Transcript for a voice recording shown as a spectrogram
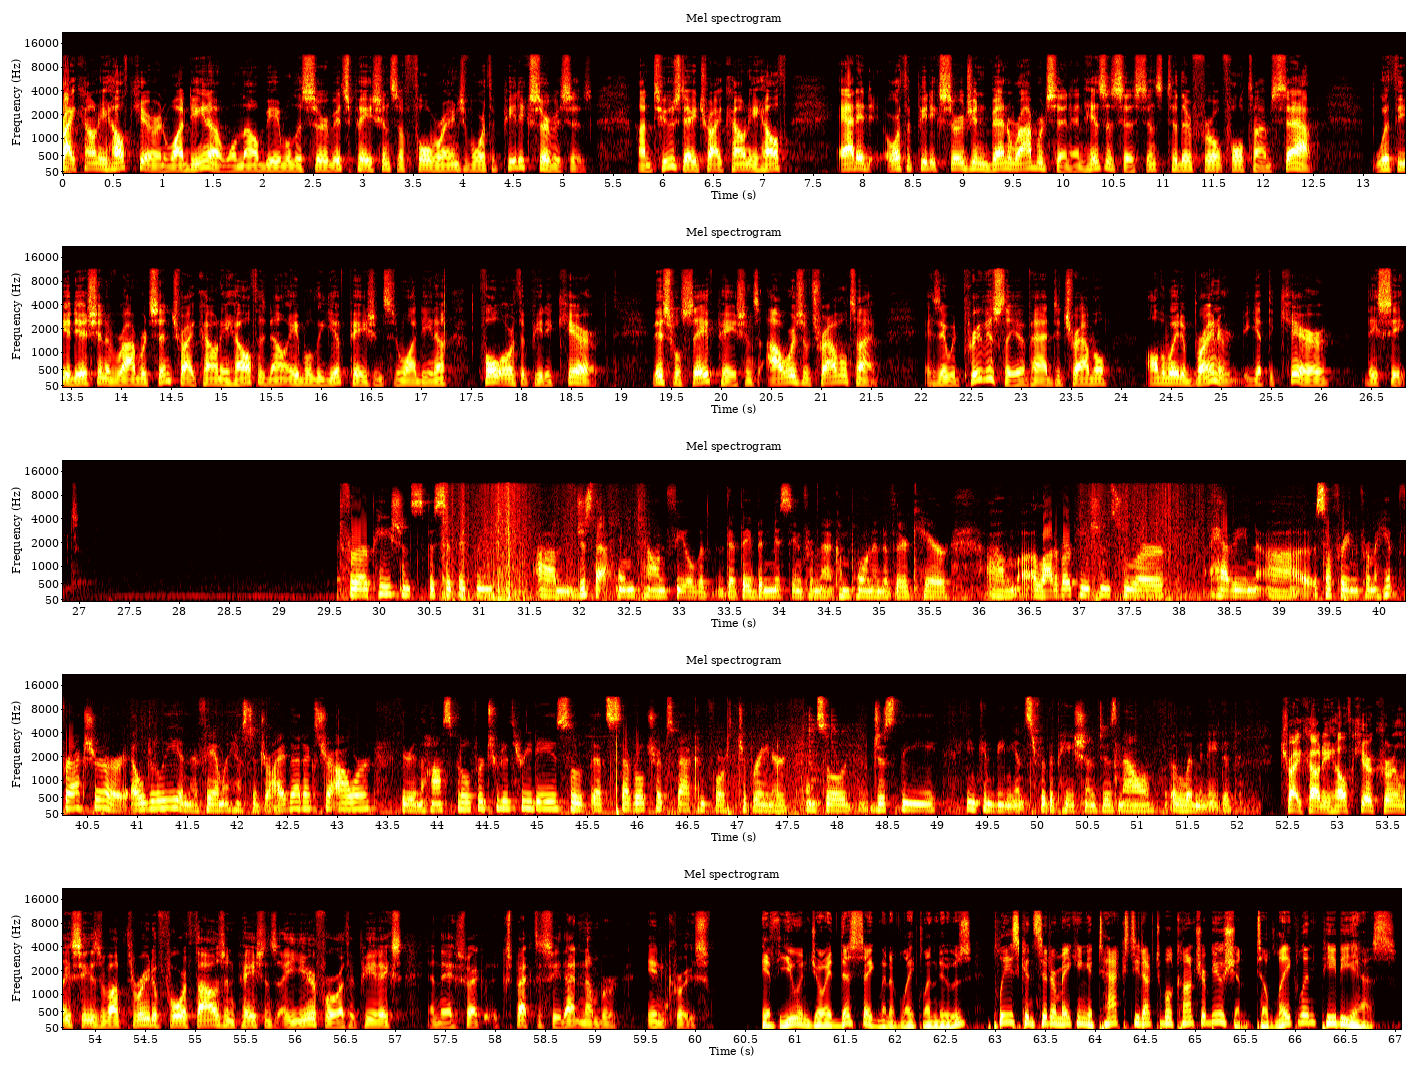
Tri-County Healthcare in Wadena will now be able to serve its patients a full range of orthopedic services. On Tuesday, Tri-County Health added orthopedic surgeon Ben Robertson and his assistants to their full-time staff. With the addition of Robertson, Tri-County Health is now able to give patients in Wadena full orthopedic care. This will save patients hours of travel time, as they would previously have had to travel all the way to Brainerd to get the care they seeked. For our patients specifically, um, just that hometown feel that, that they've been missing from that component of their care. Um, a lot of our patients who are having uh, suffering from a hip fracture are elderly and their family has to drive that extra hour. They're in the hospital for two to three days, so that's several trips back and forth to Brainerd. And so just the inconvenience for the patient is now eliminated. Tri-County Healthcare currently sees about three to 4,000 patients a year for orthopedics, and they expect, expect to see that number increase. If you enjoyed this segment of Lakeland News, please consider making a tax-deductible contribution to Lakeland PBS.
